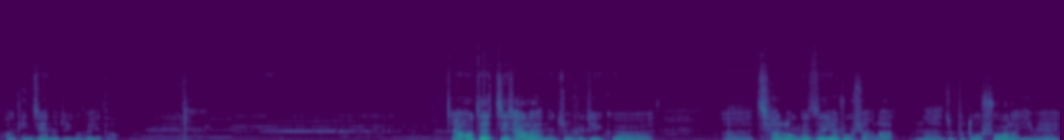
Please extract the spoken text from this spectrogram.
黄庭坚的这个味道。然后再接下来呢，就是这个，呃，乾隆的字也入选了，那就不多说了，因为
